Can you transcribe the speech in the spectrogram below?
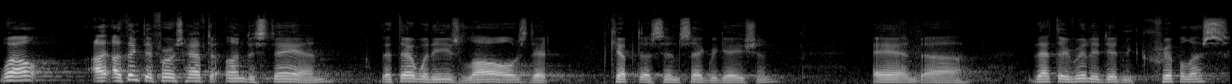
Well, I, I think they first have to understand that there were these laws that kept us in segregation and uh, that they really didn't cripple us.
